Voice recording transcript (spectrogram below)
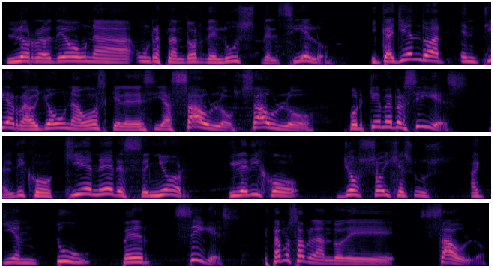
lo rodeó una, un resplandor de luz del cielo. Y cayendo en tierra oyó una voz que le decía, Saulo, Saulo, ¿por qué me persigues? Él dijo, ¿quién eres, Señor? Y le dijo, yo soy Jesús, a quien tú persigues. Estamos hablando de Saulo.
